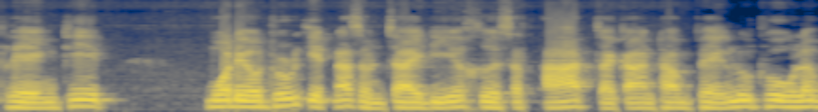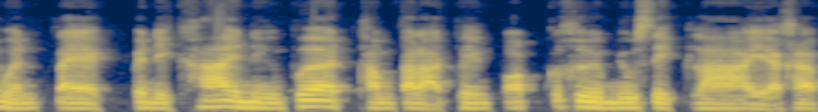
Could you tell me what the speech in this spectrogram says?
เพลงที่โมเดลธุรกิจน่าสนใจดีก็คือสตาร์ทจากการทำเพลงลูกทุ่งแล้วเหมือนแตกเป็นอีกค่ายหนึ่งเพื่อทำตลาดเพลงป๊อปก็คือ Music Line อะครับ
